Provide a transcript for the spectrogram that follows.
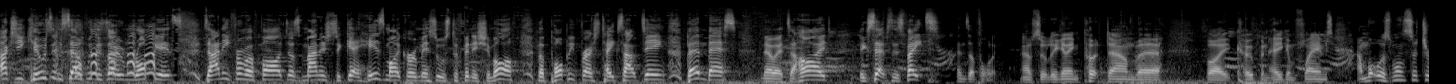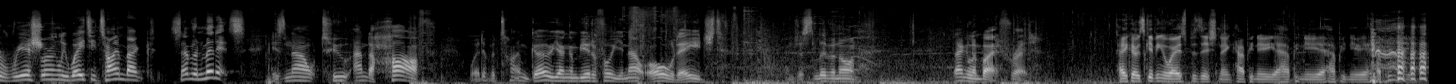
Actually kills himself with his own rockets. Danny from afar does manage to get his micro missiles to finish him off, but Poppy Fresh takes out Ding. Ben Best, nowhere to hide, accepts his fate, ends up falling. Absolutely getting put down there by Copenhagen Flames. And what was once such a reassuringly weighty time back, seven minutes, is now two and a half. Where did the time go, young and beautiful? You're now old, aged, and just living on. Dangling by a thread. Heiko's giving away his positioning. Happy New Year, Happy New Year, Happy New Year, Happy New Year.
